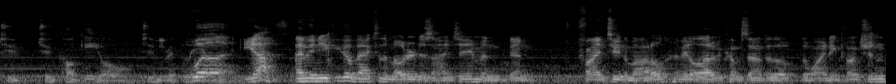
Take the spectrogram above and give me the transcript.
too too coggy or too ripply? Well, or- yeah. I mean, you could go back to the motor design team and, and fine tune the model. I mean, a lot of it comes down to the, the winding function.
